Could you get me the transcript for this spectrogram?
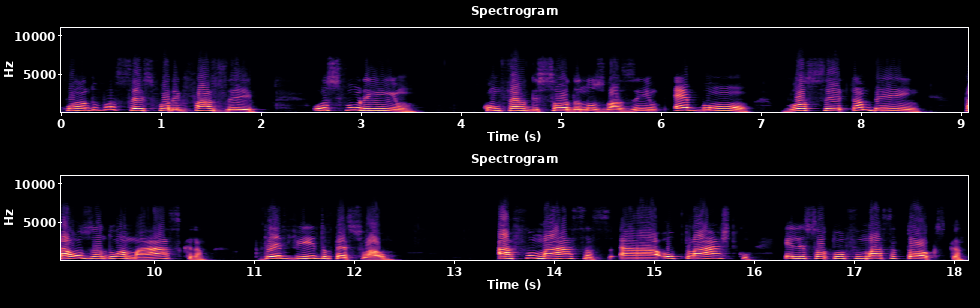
Quando vocês forem fazer os furinhos com ferro de solda nos vasinhos, é bom você também tá usando uma máscara devido, pessoal, a fumaça, a, o plástico, ele solta uma fumaça tóxica.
